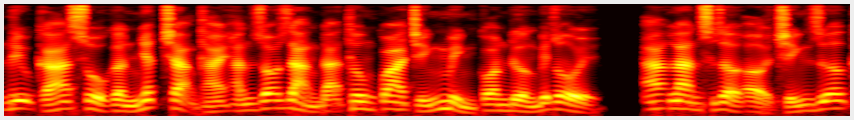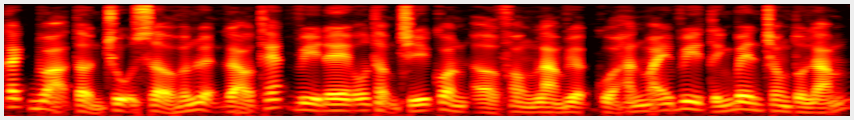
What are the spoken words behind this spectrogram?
Lưu Cá Sổ gần nhất trạng thái hắn rõ ràng đã thông qua chính mình con đường biết rồi. Alan giờ ở chính giữa cách đọa tần trụ sở huấn luyện gào thét video thậm chí còn ở phòng làm việc của hắn máy vi tính bên trong tổ lắm.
